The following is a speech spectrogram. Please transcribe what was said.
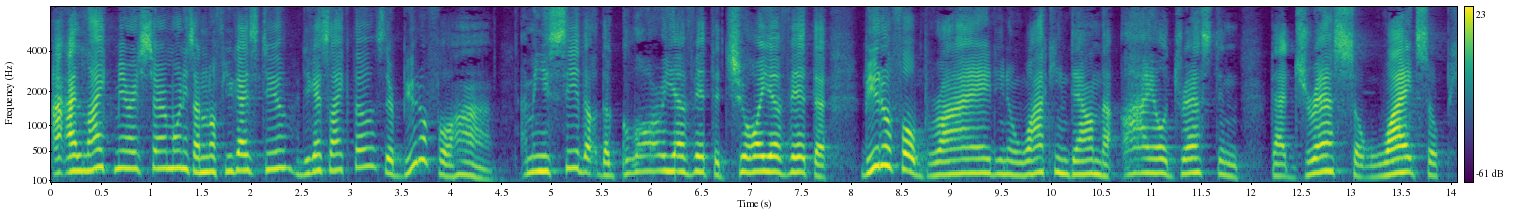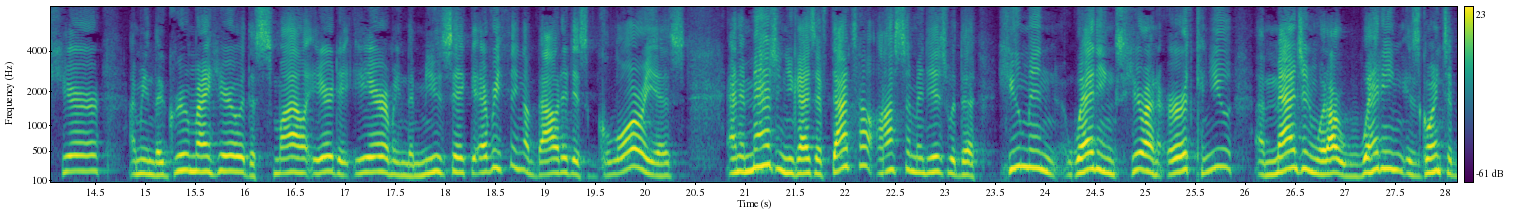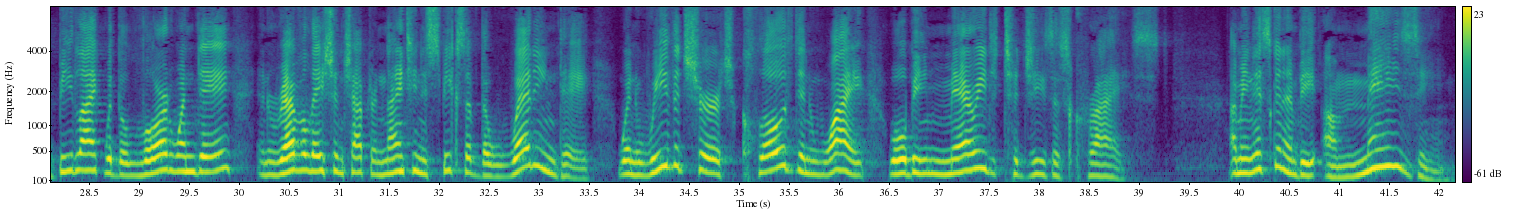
I, I, like marriage ceremonies. I don't know if you guys do. Do you guys like those? They're beautiful, huh? I mean, you see the, the glory of it, the joy of it, the beautiful bride, you know, walking down the aisle dressed in that dress so white, so pure. I mean, the groom right here with the smile ear to ear. I mean, the music, everything about it is glorious. And imagine, you guys, if that's how awesome it is with the human weddings here on earth, can you imagine what our wedding is going to be like with the Lord one day? In Revelation chapter 19, it speaks of the wedding day when we, the church, clothed in white, will be married to Jesus Christ. I mean, it's going to be amazing.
